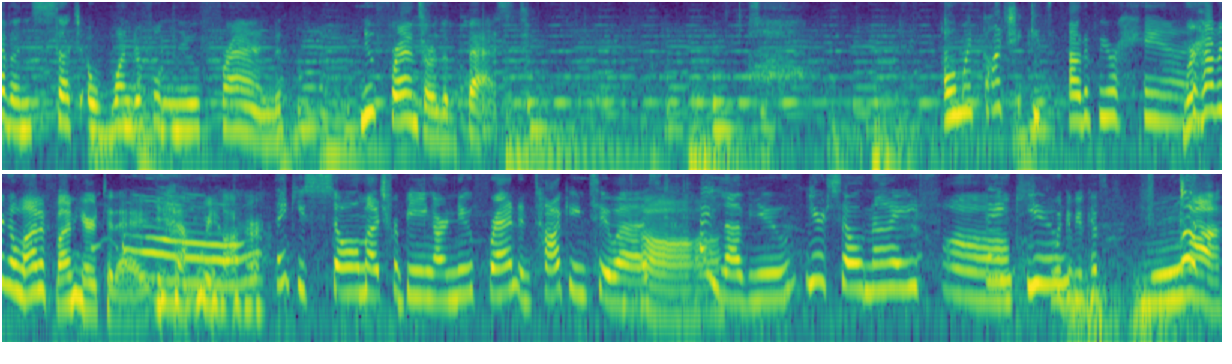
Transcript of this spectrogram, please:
Have a, such a wonderful new friend. New friends are the best. Oh my God, she eats out of your hand. We're having a lot of fun here today. Yeah, we are. Thank you so much for being our new friend and talking to us. Aw. I love you. You're so nice. Aw. Thank you. We'll give you a kiss. Mwah.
